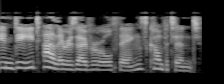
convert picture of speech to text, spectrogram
Indeed, Allah is over all things competent.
